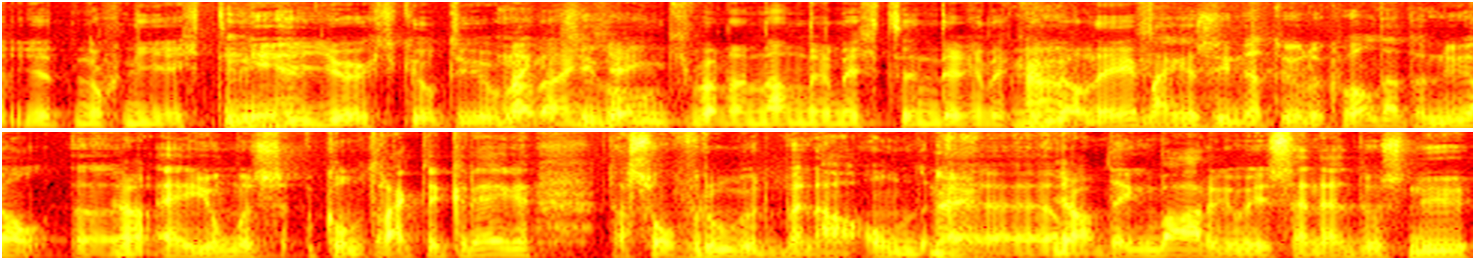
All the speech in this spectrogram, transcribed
je hebt nog niet echt die, Nee. die jeugdcultuur wat een Genk, wat een Anderlecht en dergelijke wel heeft. Maar je ziet natuurlijk wel dat er nu al eh, Ja. jongens contracten krijgen. Dat zou vroeger bijna on- Nee. eh, Ja. ondenkbaar geweest zijn. Hè. Dus nu,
